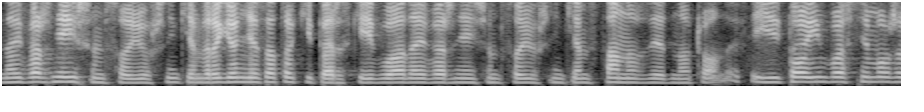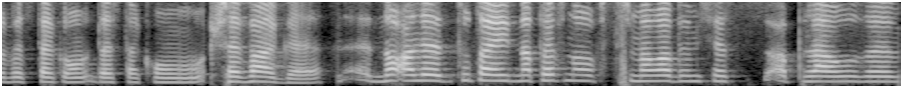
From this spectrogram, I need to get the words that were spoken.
najważniejszym sojusznikiem w regionie Zatoki Perskiej, była najważniejszym sojusznikiem Stanów Zjednoczonych. I to im właśnie może dać taką, dać taką przewagę. No ale tutaj na pewno wstrzymałabym się z aplauzem,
